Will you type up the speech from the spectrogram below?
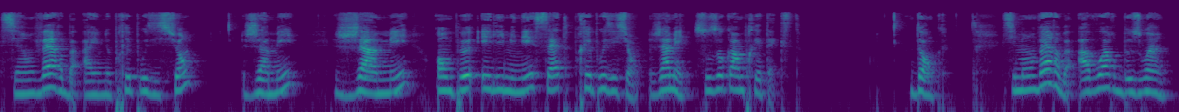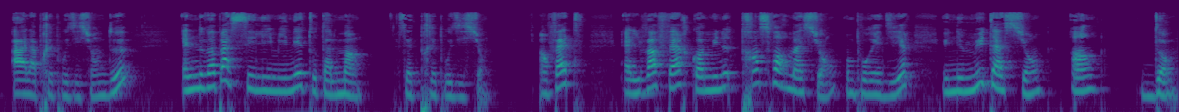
si un verbe a une préposition, jamais, jamais on peut éliminer cette préposition. Jamais, sous aucun prétexte. Donc, si mon verbe avoir besoin a la préposition de, elle ne va pas s'éliminer totalement, cette préposition. En fait, elle va faire comme une transformation, on pourrait dire, une mutation en don.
